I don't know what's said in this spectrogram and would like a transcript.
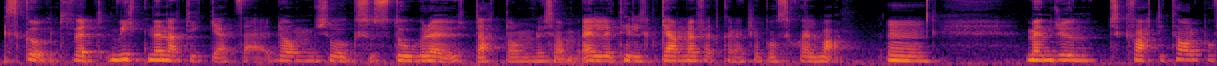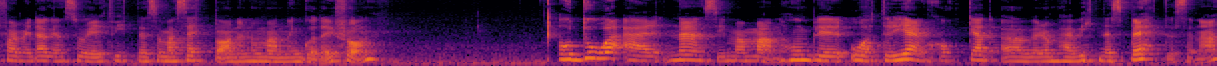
skumt för att vittnena tycker att så här, de såg så stora ut att de liksom, eller tillräckligt gamla för att kunna klä på sig själva. Mm. Men runt kvart i tolv på förmiddagen så är det ett vittne som har sett barnen och mannen gå därifrån. Och då är Nancy, mamman, hon blir återigen chockad över de här vittnesberättelserna.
